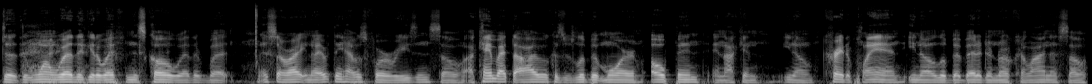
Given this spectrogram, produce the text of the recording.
the the warm weather, get away from this cold weather. But it's all right. You know, everything happens for a reason. So I came back to Iowa because it was a little bit more open, and I can you know create a plan. You know, a little bit better than North Carolina. So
